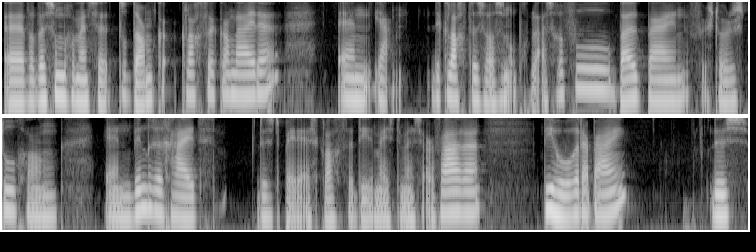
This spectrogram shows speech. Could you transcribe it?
uh, wat bij sommige mensen tot darmklachten kan leiden. En ja, de klachten zoals een opgeblazen gevoel, buikpijn, verstoorde stoelgang en winderigheid, dus de PDS-klachten die de meeste mensen ervaren, die horen daarbij. Dus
